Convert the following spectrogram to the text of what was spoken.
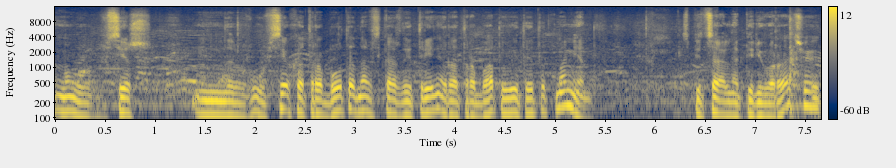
Ну, все ж, м, у всех отработано, каждый тренер отрабатывает этот момент. Специально переворачивает,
